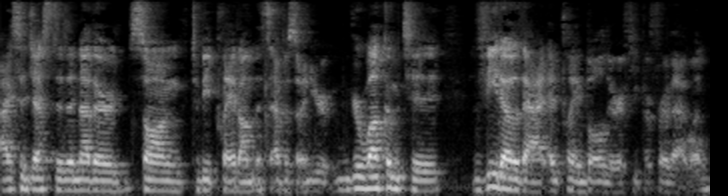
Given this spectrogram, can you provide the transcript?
I suggested another song to be played on this episode. You're you're welcome to veto that and play Boulder if you prefer that one.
